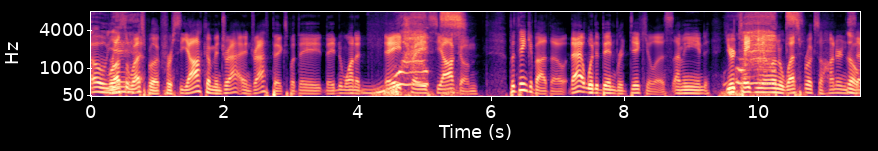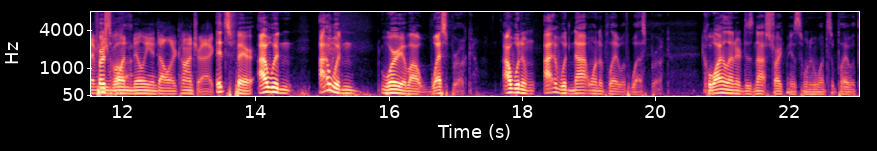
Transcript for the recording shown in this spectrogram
Oh, Russell yeah. Westbrook for Siakam and, dra- and draft picks, but they they didn't want to a trade What? Siakam. But think about it, though that would have been ridiculous. I mean, you're taking on What? Westbrook's 171 no, million dollar contract. It's fair. I wouldn't. I wouldn't worry about Westbrook. I wouldn't. I would not want to play with Westbrook. Kawhi Leonard does not strike me as someone who wants to play with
